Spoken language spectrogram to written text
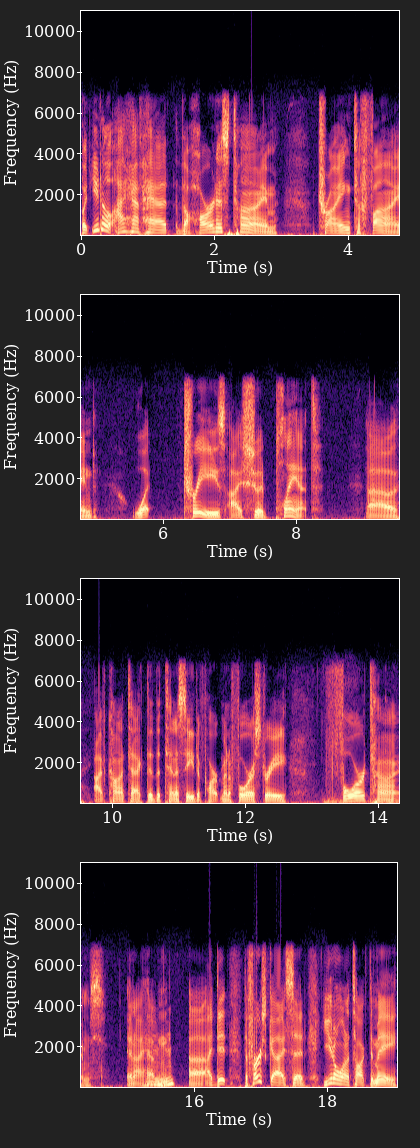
But you know, I have had the hardest time trying to find what trees I should plant. Uh, I've contacted the Tennessee Department of Forestry four times, and I haven't. Uh, I did. The first guy said, "You don't want to talk to me.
